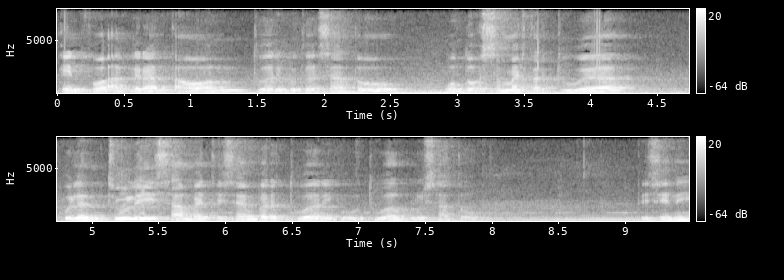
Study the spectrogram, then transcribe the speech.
info anggaran tahun 2021 untuk semester 2 bulan Juli sampai Desember 2021 di sini.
